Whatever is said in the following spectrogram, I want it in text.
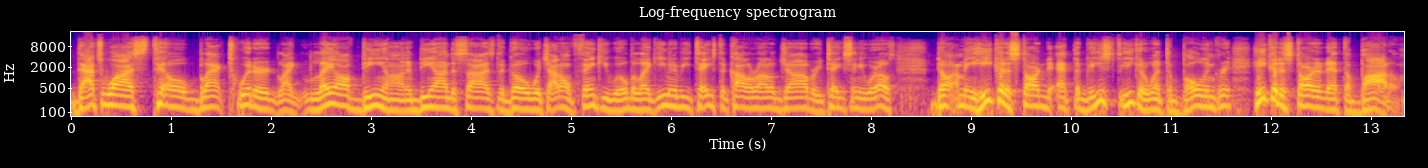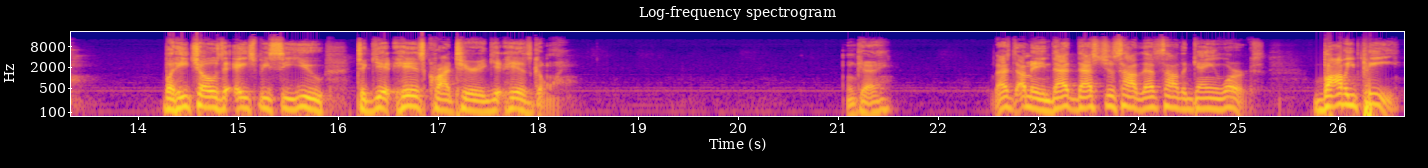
That's why I tell Black Twitter like lay off Deion if Deion decides to go, which I don't think he will. But like even if he takes the Colorado job or he takes anywhere else, don't I mean he could have started at the he could have went to Bowling Green. He could have started at the bottom, but he chose the HBCU to get his criteria, get his going. Okay, that's I mean that that's just how that's how the game works. Bobby P,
